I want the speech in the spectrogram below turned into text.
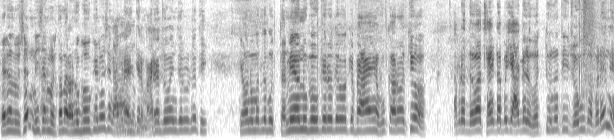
કરેલું છે ને નિશાન તમારો અનુભવ કર્યો છે ને? આપણે અત્યારે મારે જોવાની જરૂર નથી. કહેવાનો મતલબ તમે અનુભવ કર્યો તો એવો કે ભાઈ અહીંયા હુકારો થયો આપણે દવા છાંટ્યા પછી આગળ વધતું નથી જોવું તો પડે ને.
